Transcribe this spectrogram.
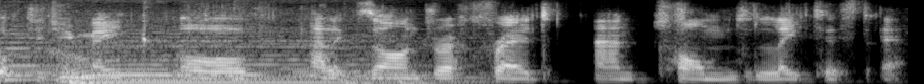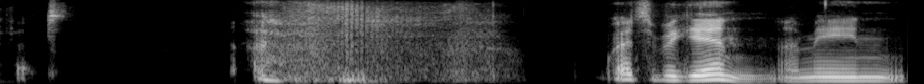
what did you make of Alexandra, Fred, and Tom's latest effort? where to begin? I mean,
